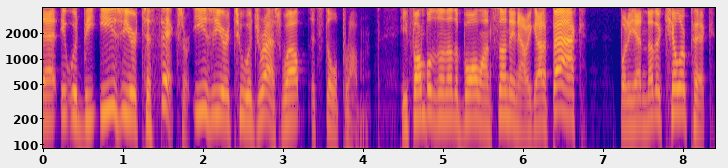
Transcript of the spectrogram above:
That it would be easier to fix or easier to address. Well, it's still a problem. He fumbled another ball on Sunday. Now he got it back, but he had another killer pick.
